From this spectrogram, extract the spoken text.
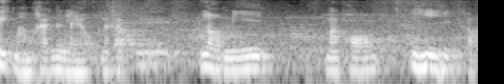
ปิกมาครั้งหนึ่งแล้วนะครับ รอบนี้มาพร้อมนี่ครับ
